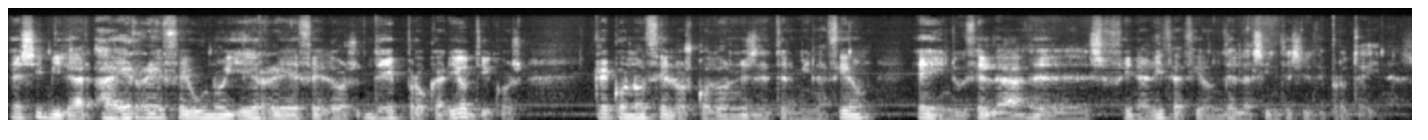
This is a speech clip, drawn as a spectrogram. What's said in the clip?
es similar a RF1 y RF2 de procarióticos. Reconoce los codones de terminación e induce la eh, finalización de la síntesis de proteínas.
